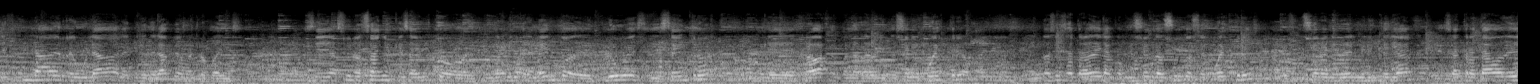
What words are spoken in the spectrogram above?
legislada y regulada la quimioterapia en nuestro país. hace unos años que se ha visto el primer incremento de clubes y de centros que trabajan con la rehabilitación ecuestre entonces, a través de la Comisión de Asuntos Secuestres, que funciona a nivel ministerial, se ha tratado de eh,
